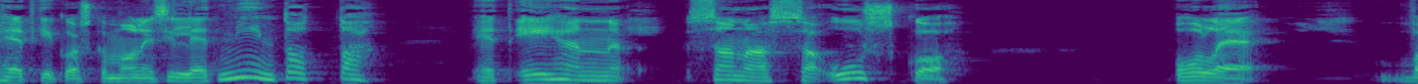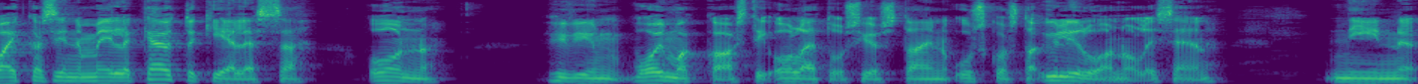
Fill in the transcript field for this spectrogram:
hetki, koska mä olin silleen, että niin totta, että eihän sanassa usko ole, vaikka siinä meillä käyttökielessä on hyvin voimakkaasti oletus jostain uskosta yliluonnolliseen, niin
